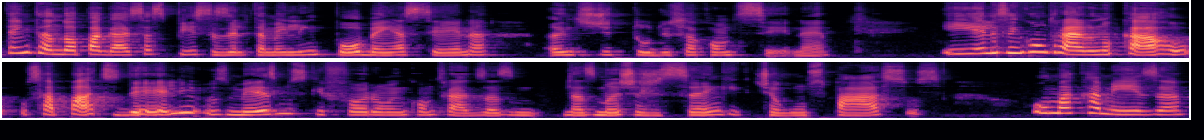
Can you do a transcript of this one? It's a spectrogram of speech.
tentando apagar essas pistas, ele também limpou bem a cena antes de tudo isso acontecer, né? E eles encontraram no carro os sapatos dele, os mesmos que foram encontrados as, nas manchas de sangue, que tinha alguns passos, uma camisa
